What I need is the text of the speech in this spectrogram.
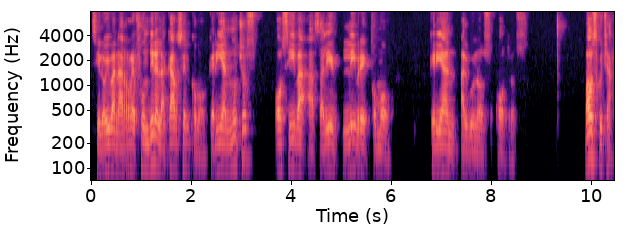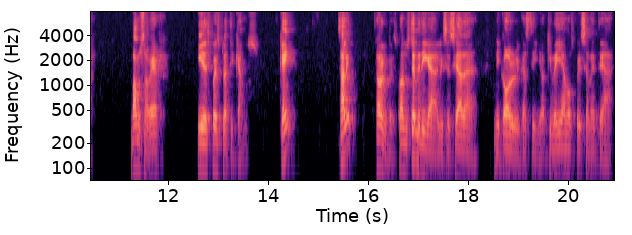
si lo iban a refundir en la cárcel como querían muchos o si iba a salir libre como querían algunos otros. Vamos a escuchar, vamos a ver y después platicamos. ¿Ok? ¿Sale? Pues, cuando usted me diga, licenciada Nicole Castillo, aquí veíamos precisamente a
